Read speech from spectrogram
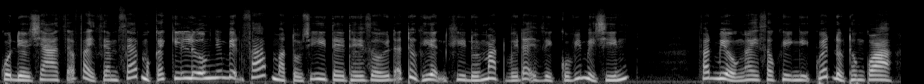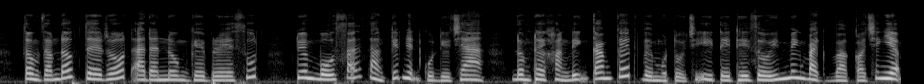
Cuộc điều tra sẽ phải xem xét một cách kỹ lưỡng những biện pháp mà Tổ chức Y tế Thế giới đã thực hiện khi đối mặt với đại dịch COVID-19. Phát biểu ngay sau khi nghị quyết được thông qua, Tổng Giám đốc Tedros Adhanom Ghebreyesus tuyên bố sẵn sàng tiếp nhận cuộc điều tra, đồng thời khẳng định cam kết về một tổ chức y tế thế giới minh bạch và có trách nhiệm.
